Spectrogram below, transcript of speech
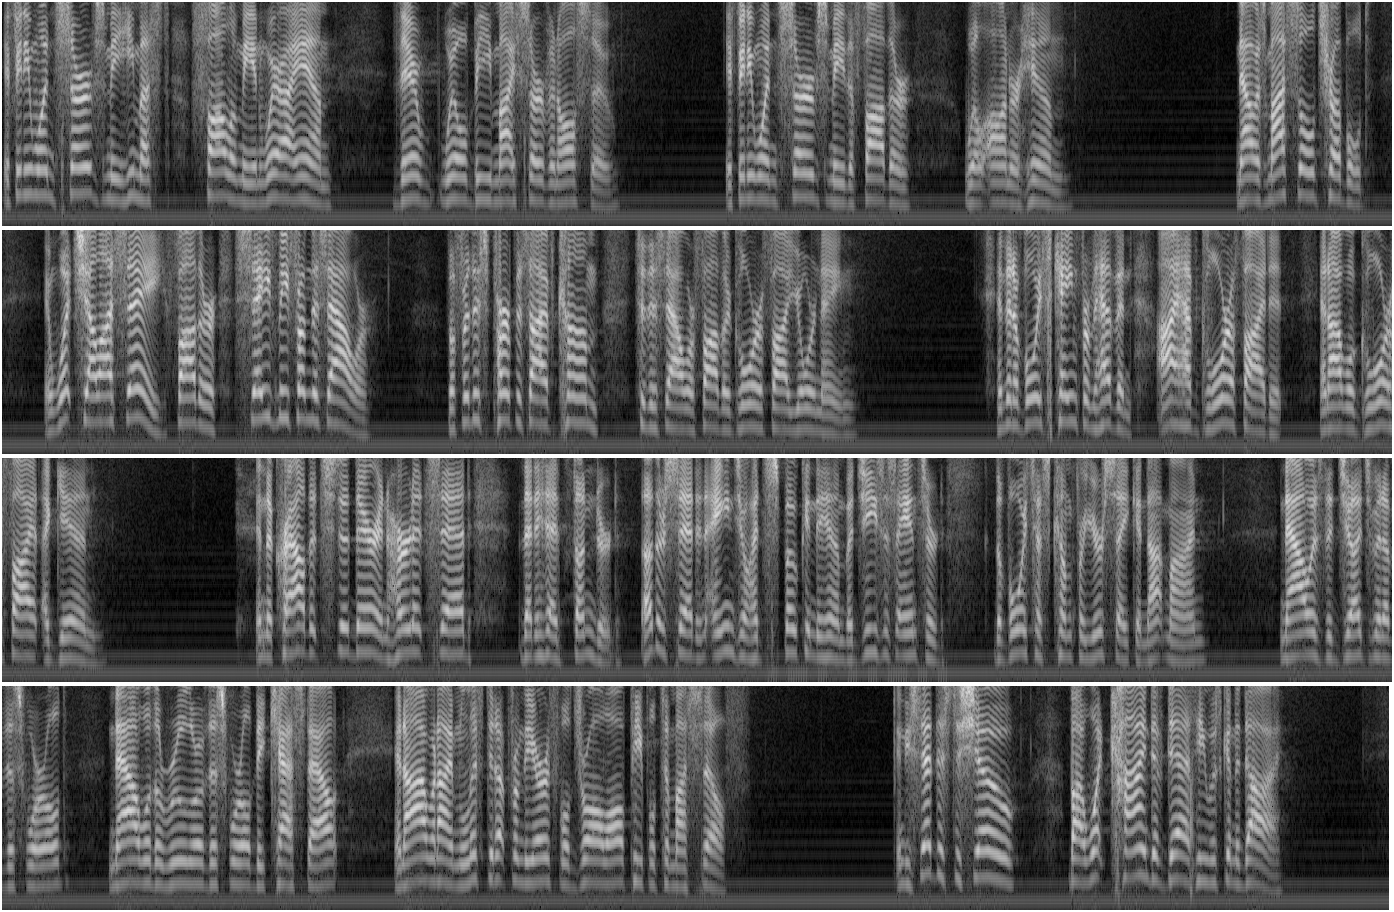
If anyone serves me, he must follow me, and where I am, there will be my servant also. If anyone serves me, the Father will honor him. Now is my soul troubled, and what shall I say? Father, save me from this hour. But for this purpose I have come to this hour. Father, glorify your name. And then a voice came from heaven I have glorified it, and I will glorify it again. And the crowd that stood there and heard it said that it had thundered. Others said an angel had spoken to him, but Jesus answered, The voice has come for your sake and not mine. Now is the judgment of this world. Now will the ruler of this world be cast out. And I, when I am lifted up from the earth, will draw all people to myself. And he said this to show by what kind of death he was going to die.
